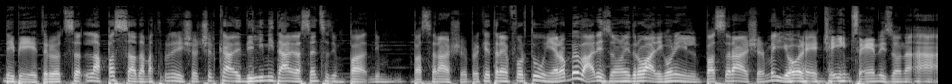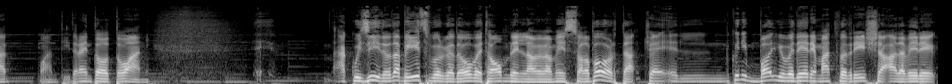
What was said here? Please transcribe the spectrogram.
dei Patriots, l'ha passata Matt Patricia a cercare di limitare l'assenza di un, pa- di un pass rusher. Perché tra infortuni e robe varie si sono ritrovati con il pass rusher migliore James Harrison a quanti? 38 anni. Acquisito da Pittsburgh dove Tomlin l'aveva messo alla porta. Cioè, quindi voglio vedere Matt Patricia ad avere,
